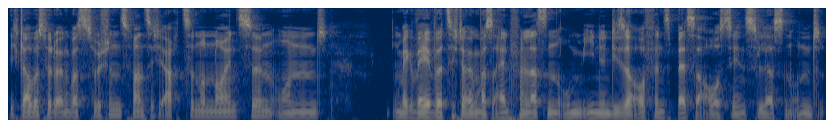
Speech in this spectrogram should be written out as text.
Ich glaube, es wird irgendwas zwischen 2018 und 19 und McVay wird sich da irgendwas einfallen lassen, um ihn in dieser Offense besser aussehen zu lassen. Und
